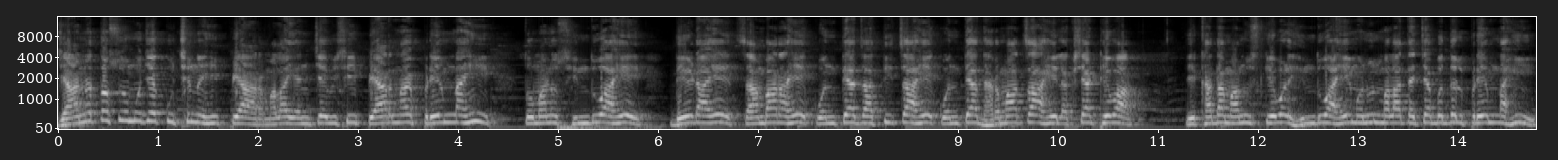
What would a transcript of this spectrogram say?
जानतसो मुझे कुछ नाही प्यार. मला यांच्याविषयी प्यार ना प्रेम नाही. तो माणूस हिंदू आहे देड आहे चांबार आहे कोणत्या जातीचा आहे कोणत्या धर्माचा आहे लक्षात ठेवा. एखादा माणूस केवळ हिंदू आहे म्हणून मला त्याच्याबद्दल प्रेम नाही.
